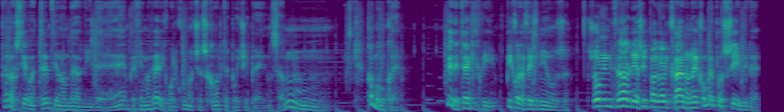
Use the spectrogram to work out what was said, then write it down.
Però stiamo attenti a non dargli idee, eh, perché magari qualcuno ci ascolta e poi ci pensa. Mm. Comunque, vedete anche qui, piccola fake news. Solo in Italia si paga il canone, com'è possibile?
